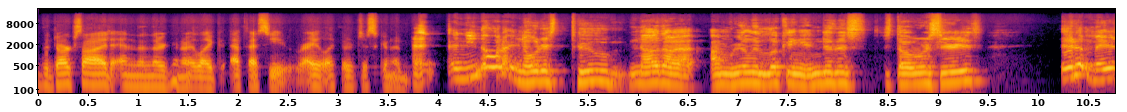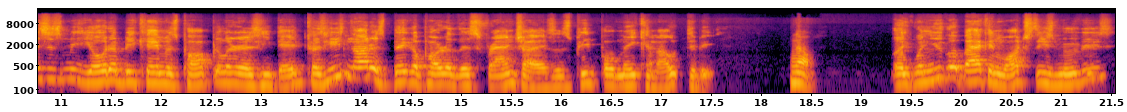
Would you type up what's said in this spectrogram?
the dark side and then they're gonna like fsu right like they're just gonna And, and you know what I noticed too, now that I, I'm really looking into this Star Wars series? It amazes me Yoda became as popular as he did because he's not as big a part of this franchise as people make him out to be. no Like when you go back and watch these movies,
